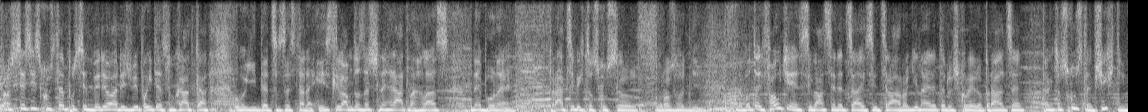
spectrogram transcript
Prostě si zkuste pustit video a když vypojíte sluchátka, uvidíte, co se stane. Jestli vám to začne hrát na hlas, nebo ne. V práci bych to zkusil rozhodně. Nebo teď v autě, jestli vás jede celá, jestli celá rodina jdete do školy, do práce, tak to zkuste všichni.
